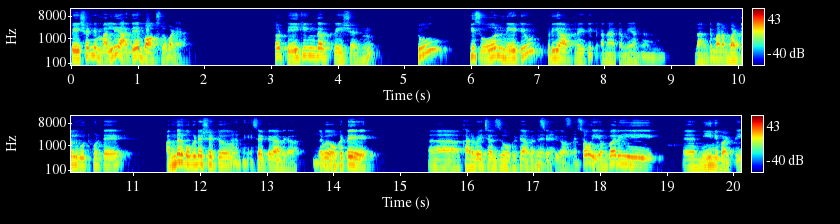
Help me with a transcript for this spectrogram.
పేషెంట్ని మళ్ళీ అదే బాక్స్లో పడేయాలి. So taking the patient to his own native pre arthritic anatomy అంటారు దాంట్లో మనం బట్టలు కుట్టుకుంటే అందరికి ఒకటే షర్ట్. సెట్ కాదు కదా. లేకపోతే ఒకటే కర్వేచర్స్ ఒకటే అవన్నీ సెట్ కావు set సో. ఎవరి నీని బట్టి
